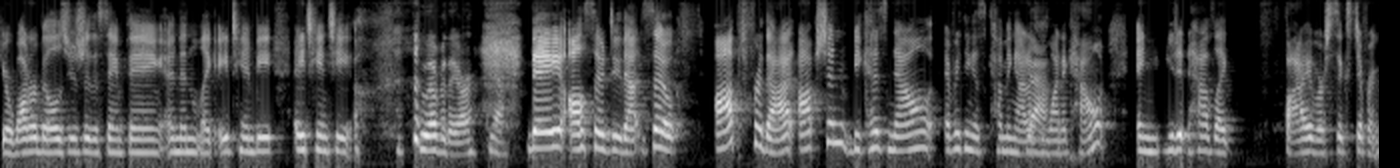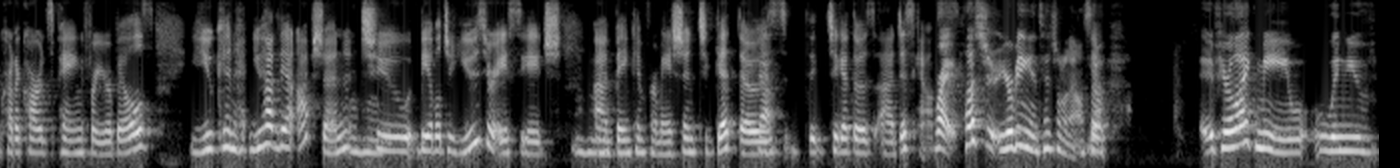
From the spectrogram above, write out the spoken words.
Your water bill is usually the same thing, and then like AT&T, AT&T, Whoever they are. Yeah. they also do that. So opt for that option because now everything is coming out Yeah. of one account, and you didn't have like five or six different credit cards paying for your bills you can you have that option Mhm. to be able to use your ach Mhm. uh, bank information to get those th- to get those uh, discounts Right. Plus, you're, you're being intentional now. So, if you're like me, when you've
